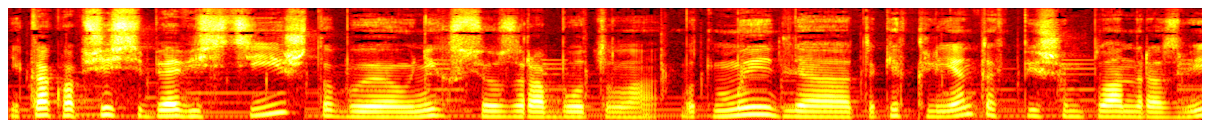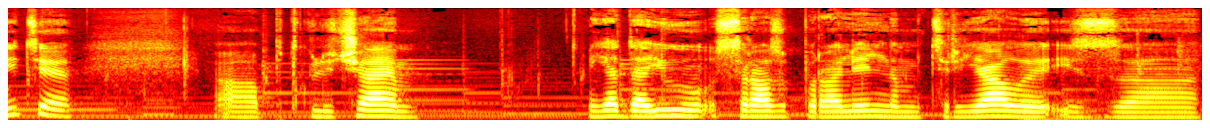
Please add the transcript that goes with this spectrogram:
и как вообще себя вести, чтобы у них все заработало. Вот мы для таких клиентов пишем план развития, а, подключаем я даю сразу параллельно материалы из а,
